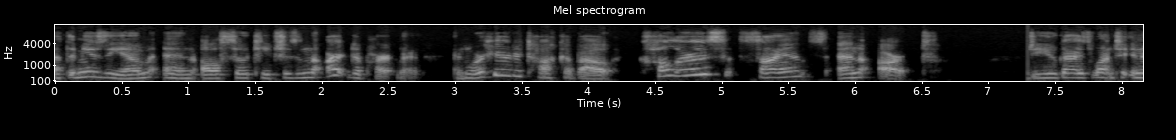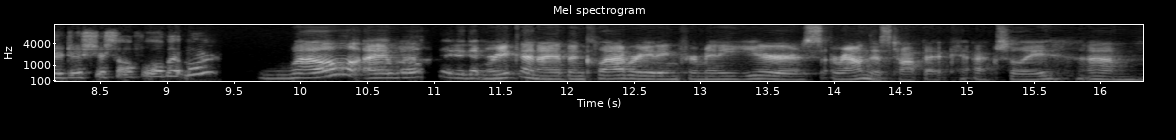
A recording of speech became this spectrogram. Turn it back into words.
at the museum and also teaches in the Art Department. And we're here to talk about colors, science, and art. Do you guys want to introduce yourself a little bit more? Well, I will say that Mareca and I have been collaborating for many years around this topic, actually. Um,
